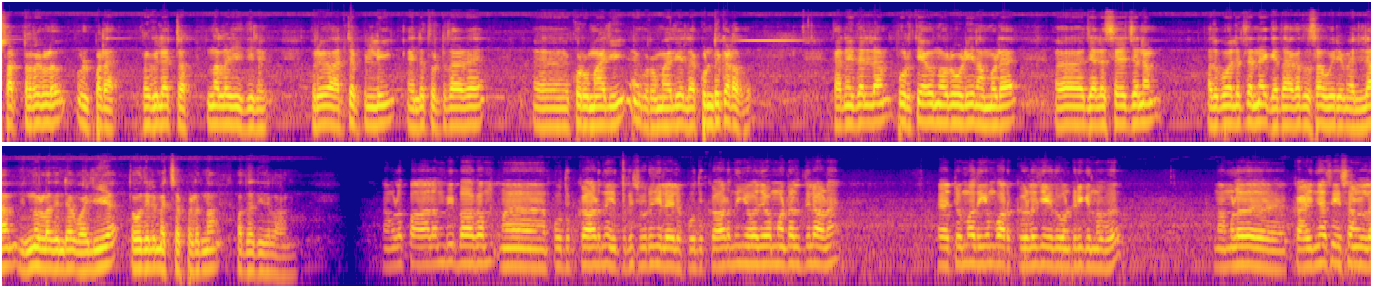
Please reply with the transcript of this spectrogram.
ഷട്ടറുകളും ഉൾപ്പെടെ റെഗുലേറ്റർ എന്നുള്ള രീതിയിൽ ഒരു ആറ്റപ്പിള്ളി അതിന്റെ തൊട്ട് താഴെ കുറുമാലി കുറുമാലി അല്ല കുണ്ടിക്കടവ് കാരണം ഇതെല്ലാം പൂർത്തിയാകുന്നതോടുകൂടി നമ്മുടെ ജലസേചനം അതുപോലെ തന്നെ ഗതാഗത സൗകര്യം എല്ലാം ഇന്നുള്ളതിന്റെ വലിയ തോതിൽ മെച്ചപ്പെടുന്ന പദ്ധതികളാണ്. നമ്മൾ പാലം വിഭാഗം പുതുക്കാട് തൃശ്ശൂർ ജില്ലയിൽ പുതുക്കാട് നിയോജക മണ്ഡലത്തിലാണ് ഏറ്റവും അധികം വർക്കുകൾ ചെയ്തുകൊണ്ടിരിക്കുന്നത്. നമ്മൾ കഴിഞ്ഞ സീസണിൽ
